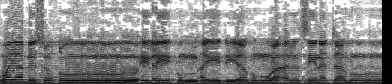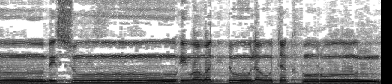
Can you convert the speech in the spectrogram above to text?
ويبسطوا إليكم أيديهم وألسنتهم بالسوء وودوا لو تكفرون.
